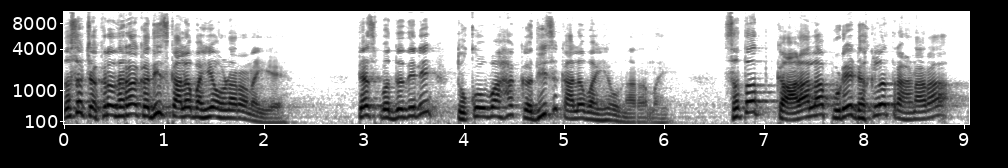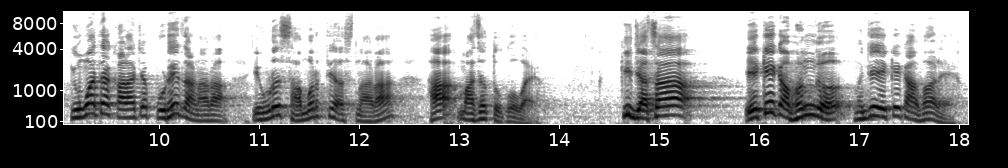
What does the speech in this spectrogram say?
जसं चक्रधरा कधीच कालबाह्य होणारा नाही आहे त्याच पद्धतीने तुकोबा हा कधीच कालबाह्य होणारा नाही. सतत काळाला पुढे ढकलत राहणारा किंवा त्या काळाच्या पुढे जाणारा एवढं सामर्थ्य असणारा हा माझा तुकोबा आहे. की ज्याचा एक एक अभंग म्हणजे एक एक आभाळ आहे.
